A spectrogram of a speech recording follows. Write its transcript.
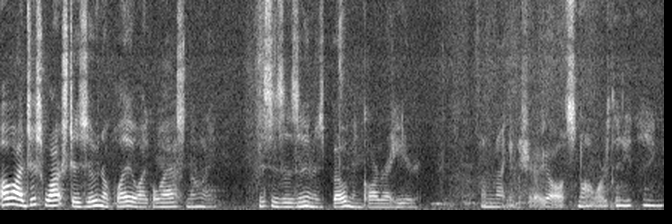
Oh, I just watched Acuña play like last night. This is Acuña's Bowman card right here. I'm not going to show y'all. It's not worth anything.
